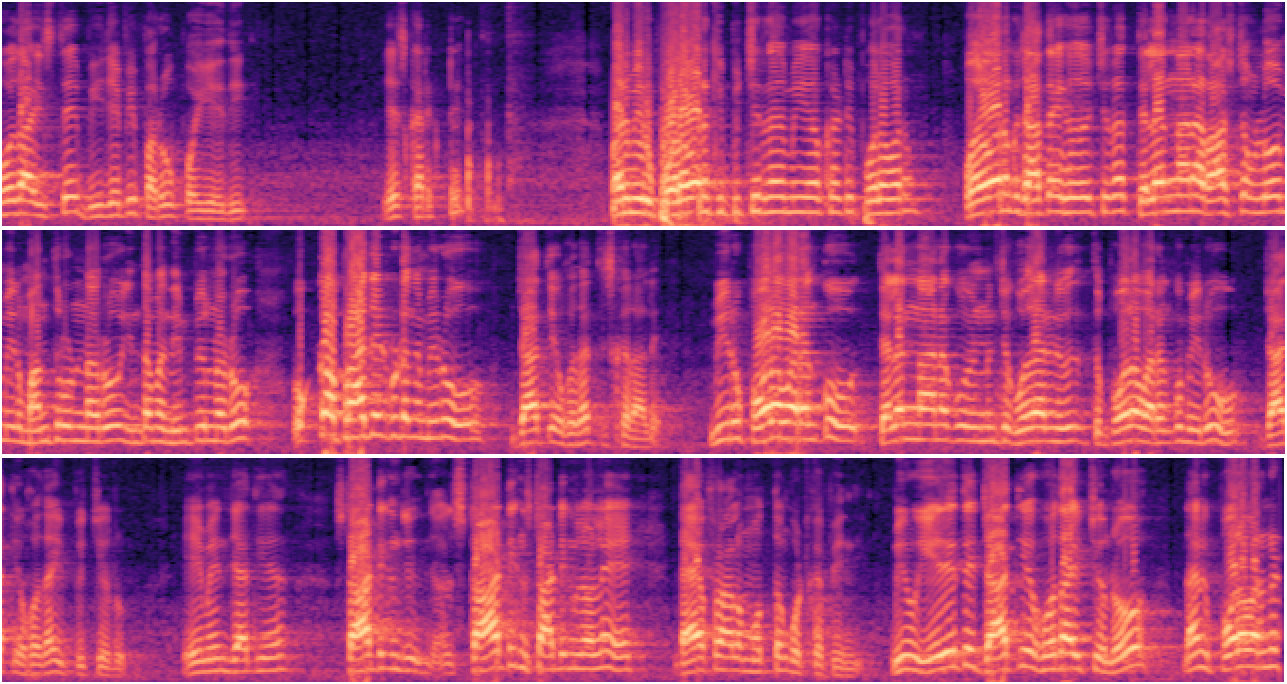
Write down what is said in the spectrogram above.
హోదా ఇస్తే బీజేపీ పరువు పోయేది. ఎస్ కరెక్టే మరి మీరు పోలవరంకి ఇప్పించారు కదా మీ ఒకటి పోలవరం? పోలవరంకు జాతీయ హోదా ఇచ్చారా తెలంగాణ రాష్ట్రంలో మీరు మంత్రులు ఉన్నారు ఇంతమంది ఎంపీలు ఉన్నారు ఒక్క ప్రాజెక్ట్ కూడా మీరు జాతీయ హోదా తీసుకురాలి. మీరు పోలవరంకు తెలంగాణకు నుంచి గోదావరి పోలవరంకు మీరు జాతీయ హోదా ఇప్పించారు. ఏమైంది జాతీయ? స్టార్టింగ్ స్టార్టింగ్ స్టార్టింగ్లోనే డయాఫ్రామ్ మొత్తం కొట్టుకపోయింది. మీరు ఏదైతే జాతీయ హోదా ఇచ్చిండ్రో దానికి పోలవరంగా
